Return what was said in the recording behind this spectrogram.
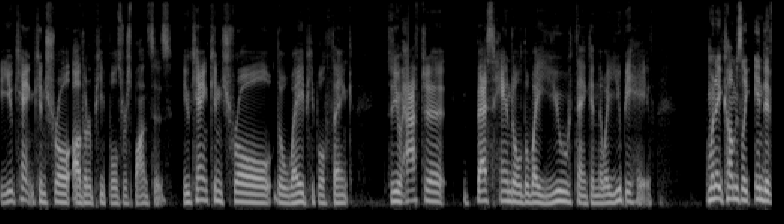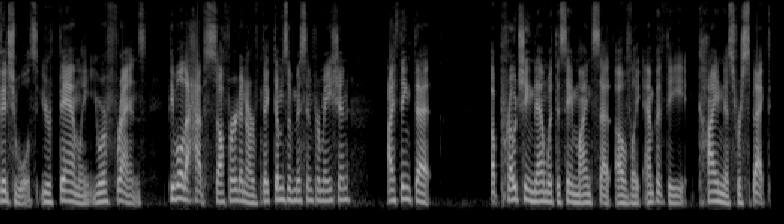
You can't control other people's responses. You can't control the way people think. So you have to best handle the way you think and the way you behave. When it comes like individuals, your family, your friends, people that have suffered and are victims of misinformation, I think that approaching them with the same mindset of like empathy, kindness, respect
